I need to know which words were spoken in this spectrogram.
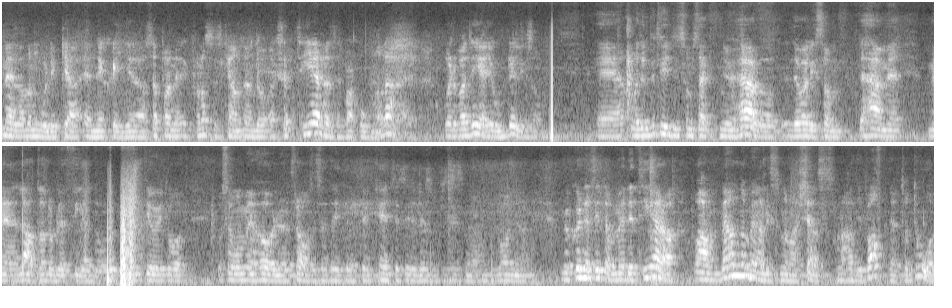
mellan de olika energierna så att man på något sätt kan ändå acceptera situationen där. Och det var det jag gjorde liksom. Eh, och det betyder som sagt nu här då, det var liksom det här med, med laddad och blev fel då. då jag ju då och sen var min hörlurar trasig så jag tänkte att jag kan inte sitta liksom precis med vanliga. Men jag kunde sitta och meditera och använda mig av liksom de här känslorna som jag hade i vattnet och då.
